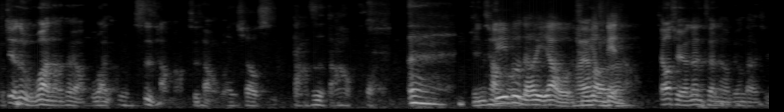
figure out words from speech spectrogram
我记得是五万啊，对啊，五万啊，四场嘛，四场五万。笑死，打字打好快。嗯，平常逼不得已要我去用电脑，教学很认真啊，不用担心。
